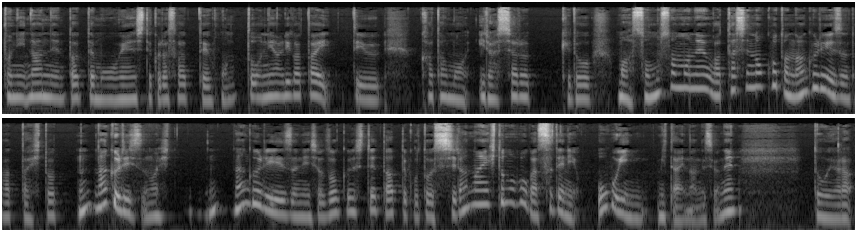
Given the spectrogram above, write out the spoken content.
当に何年経っても応援してくださって本当にありがたいっていう方もいらっしゃるけどまあそもそもね私のことナグリーズだった人ん？ナグリーズのナグリーズに所属してたってことを知らない人の方がすでに多いみたいなんですよね。どうやら。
